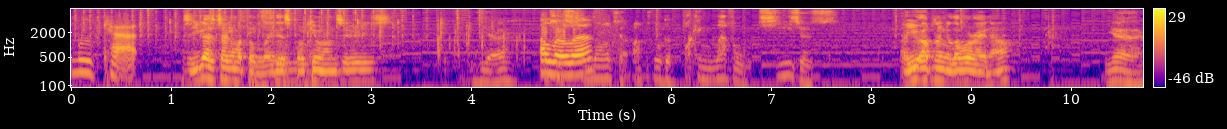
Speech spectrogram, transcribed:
move cat. So you guys are talking about the latest Pokemon series? Yeah. Alola. It takes so long to upload a fucking level. Jesus. Are you uploading a level right now? Yeah.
